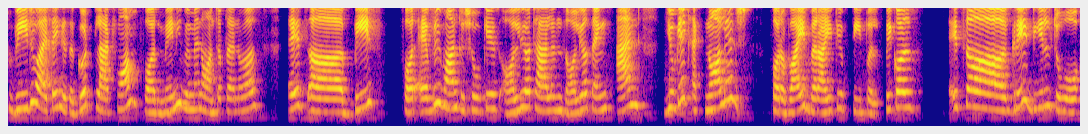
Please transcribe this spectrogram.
We do I think, is a good platform for many women entrepreneurs. It's a base for everyone to showcase all your talents, all your things, and you get acknowledged for a wide variety of people because it's a great deal to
